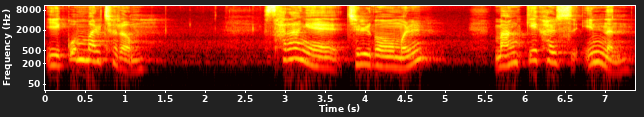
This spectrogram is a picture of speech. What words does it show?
이 꽃말처럼 사랑의 즐거움을 만끽할 수 있는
